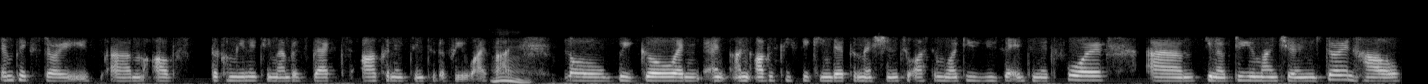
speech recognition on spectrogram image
impact stories um, of the community members that are connecting to the free Wi-Fi. So we go and, and, and obviously seeking their permission to ask them what do you use the internet for? Um, you know, do you mind sharing your story and how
